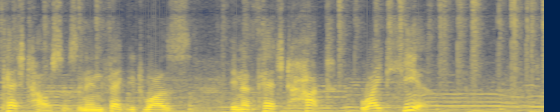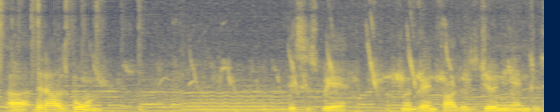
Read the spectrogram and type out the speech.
thatched houses. And in fact, it was in a thatched hut right here uh, that I was born. This is where my grandfather's journey ended.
